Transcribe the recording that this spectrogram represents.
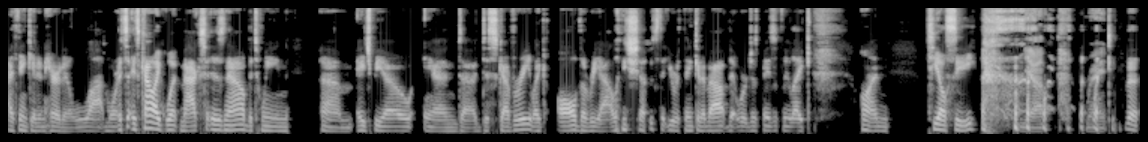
I think it inherited a lot more. It's it's kind of like what Max is now between um, HBO and uh, Discovery, like all the reality shows that you were thinking about that were just basically like on TLC. Yeah, right. like the,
